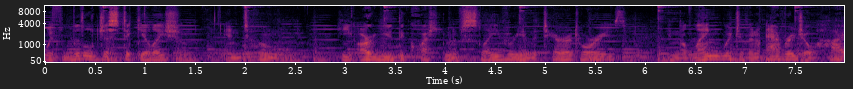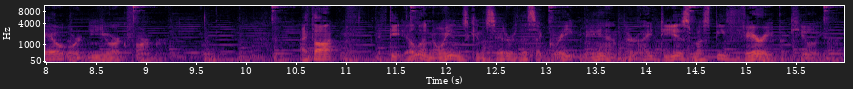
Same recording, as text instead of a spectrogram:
With little gesticulation and tone, he argued the question of slavery in the territories in the language of an average Ohio or New York farmer. I thought, the Illinoisans consider this a great man, their ideas must be very peculiar.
